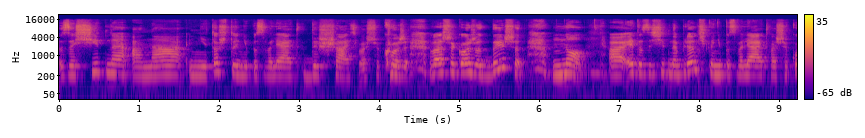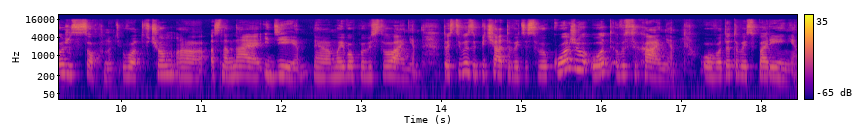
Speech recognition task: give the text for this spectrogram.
защитная, она не то что не позволяет дышать вашей коже, ваша кожа дышит, но а, эта защитная пленочка не позволяет вашей коже сохнуть. Вот в чем а, основная идея а, моего повествования. То есть вы запечатываете свою кожу от высыхания, от вот этого испарения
